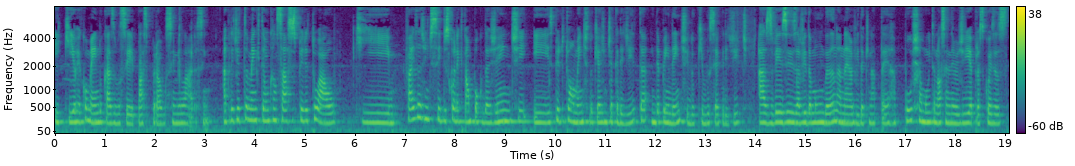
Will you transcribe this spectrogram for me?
e que eu recomendo caso você passe por algo similar, assim. Acredito também que tem um cansaço espiritual que faz a gente se desconectar um pouco da gente e espiritualmente do que a gente acredita, independente do que você acredite. Às vezes a vida mundana, né, a vida aqui na Terra, puxa muito a nossa energia para as coisas,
